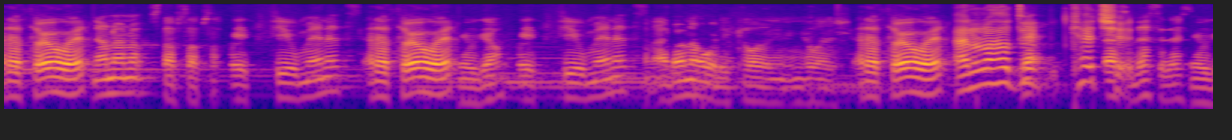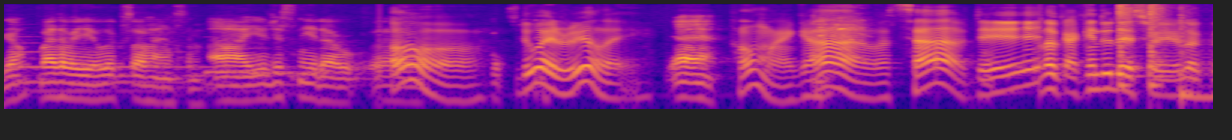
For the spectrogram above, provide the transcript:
Gotta throw it. No, no, no. Stop, stop, stop. Wait a few minutes. Gotta throw it. Here we go. Wait a few minutes. I don't know what you call it in English. Gotta throw it. I don't know how to Yeah, catch That's it. it. That's it. That's it. Here we go. By the way, you look so handsome. Uh, you just need a. Uh, Oh, do I really? Yeah, yeah. Oh my god, what's up, dude? Look, I can do this for you. Look.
